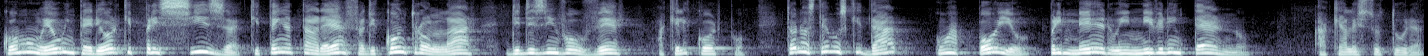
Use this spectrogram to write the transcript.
como um eu interior que precisa, que tem a tarefa de controlar, de desenvolver aquele corpo. Então nós temos que dar um apoio, primeiro em nível interno, àquela estrutura.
